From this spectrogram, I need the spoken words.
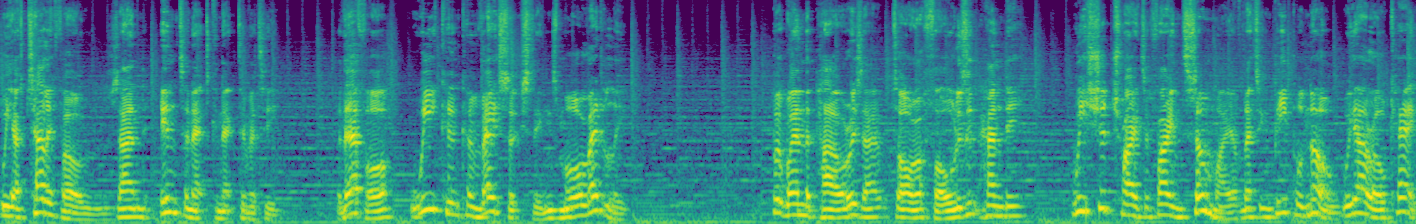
we have telephones and internet connectivity, therefore, we can convey such things more readily. But when the power is out or a phone isn't handy, we should try to find some way of letting people know we are okay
